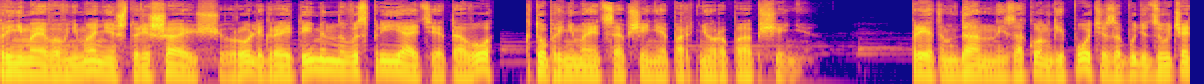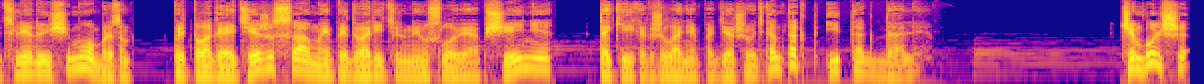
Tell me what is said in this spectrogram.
принимая во внимание, что решающую роль играет именно восприятие того, кто принимает сообщение партнера по общению. При этом данный закон гипотеза будет звучать следующим образом, предполагая те же самые предварительные условия общения такие как желание поддерживать контакт и так далее. Чем больше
